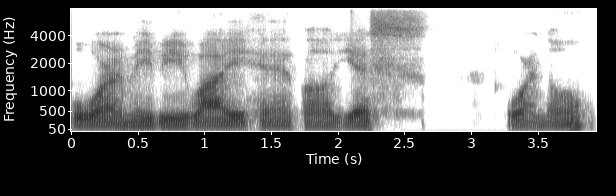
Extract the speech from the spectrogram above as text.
or maybe y have a yes or no.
